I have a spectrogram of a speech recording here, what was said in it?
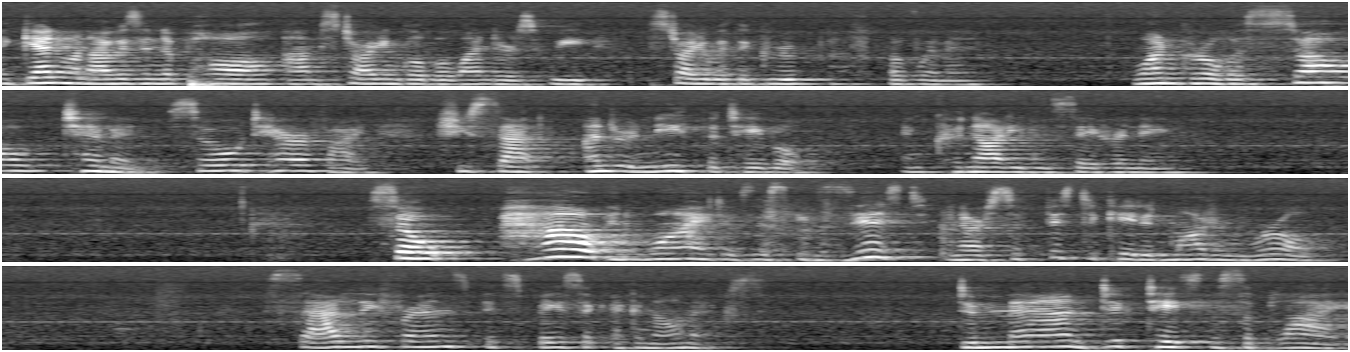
Again, when I was in Nepal um, starting Global Wonders, we started with a group of, of women. One girl was so timid, so terrified, she sat underneath the table and could not even say her name. So, how and why does this exist in our sophisticated modern world? Sadly, friends, it's basic economics. Demand dictates the supply.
